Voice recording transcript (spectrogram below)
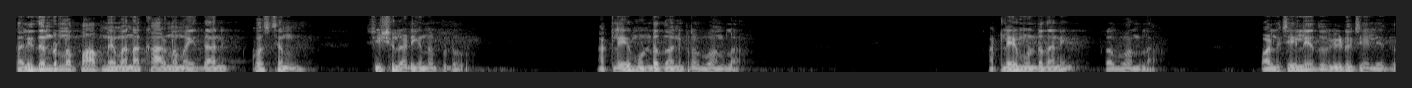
తల్లిదండ్రుల పాపం ఏమైనా కారణమైద్దా అని క్వశ్చన్ శిష్యులు అడిగినప్పుడు అట్లేం ఉండదు అని ప్రభు అనలా. అట్లేం ఉండదని ప్రభు అనలా. వాళ్ళు చేయలేదు వీడు చేయలేదు.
